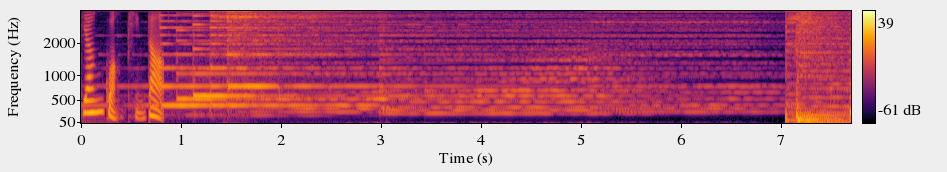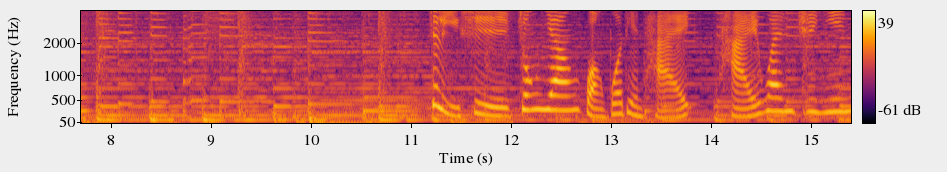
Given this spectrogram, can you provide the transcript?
央广频道。你是中央广播电台台湾之音。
